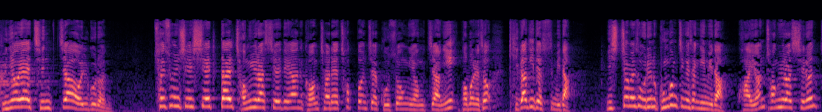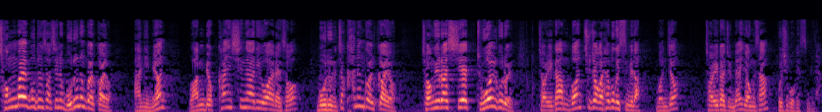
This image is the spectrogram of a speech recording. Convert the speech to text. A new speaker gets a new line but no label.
그녀의 진짜 얼굴은 최순실 씨의 딸 정유라 씨에 대한 검찰의 첫 번째 구속영장이 법원에서 기각이 됐습니다. 이 시점에서 우리는 궁금증이 생깁니다. 과연 정유라 씨는 정말 모든 사실을 모르는 걸까요? 아니면 완벽한 시나리오 아래서 모르는 척 하는 걸까요? 정유라 씨의 두 얼굴을 저희가 한번 추적을 해보겠습니다. 먼저 저희가 준비한 영상 보시고 오겠습니다.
